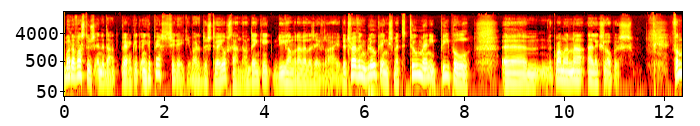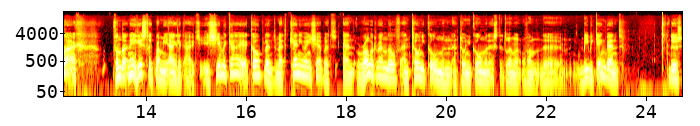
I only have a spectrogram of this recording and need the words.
Maar dat was dus inderdaad werkelijk een geperst cd'tje, waar er dus twee op staan. Dan denk ik, die gaan we dan wel eens even draaien. De Traveling Blue Kings met Too Many People. Ehm kwam er na Alex Lopez. Vandaag Nee, gisteren kwam hij eigenlijk uit. Shimikai Copeland met Kenny Wayne Shepherd en Robert Randolph en Tony Coleman. En Tony Coleman is de drummer van de B.B. King Band. Dus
